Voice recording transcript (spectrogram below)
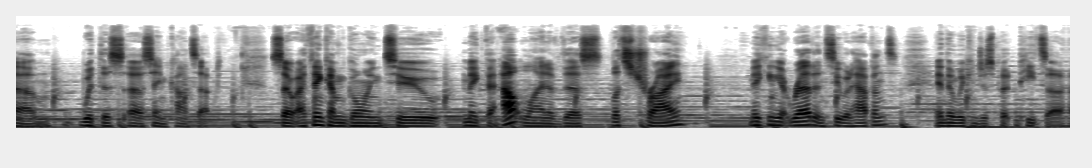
um, with this uh, same concept. So I think I'm going to make the outline of this. Let's try making it red and see what happens. And then we can just put pizza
